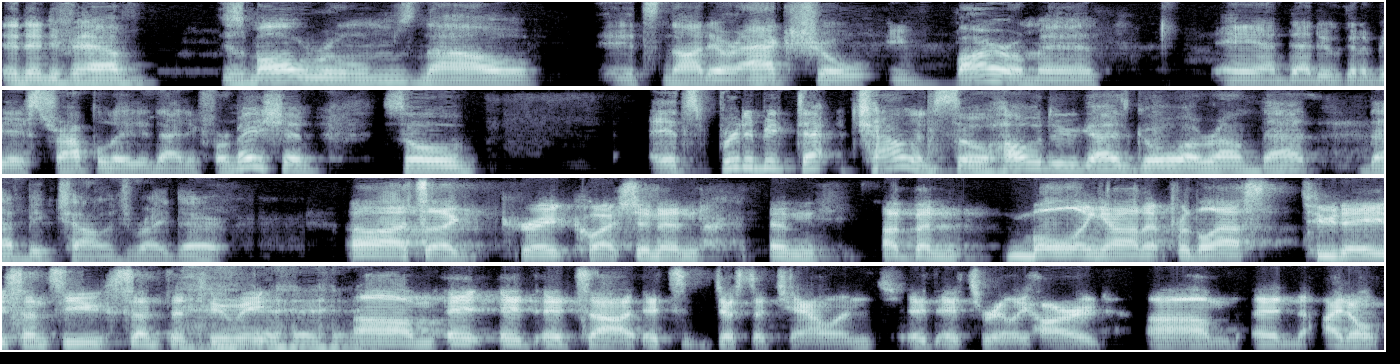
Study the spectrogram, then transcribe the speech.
and then if you have small rooms now it's not your actual environment and that you're going to be extrapolating that information so it's pretty big ta- challenge so how do you guys go around that that big challenge right there Oh, that's a great question, and and I've been mulling on it for the last two days since you sent it to me. um, it, it, it's uh, it's just a challenge. It, it's really hard, um, and I don't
